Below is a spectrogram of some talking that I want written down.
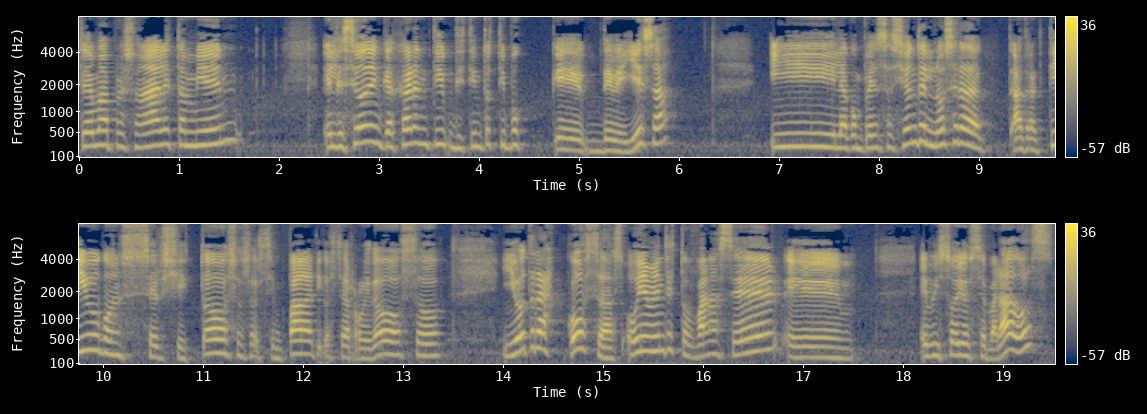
temas personales también, el deseo de encajar en distintos tipos eh, de belleza y la compensación del no ser atractivo con ser chistoso, ser simpático, ser ruidoso y otras cosas. Obviamente estos van a ser episodios separados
